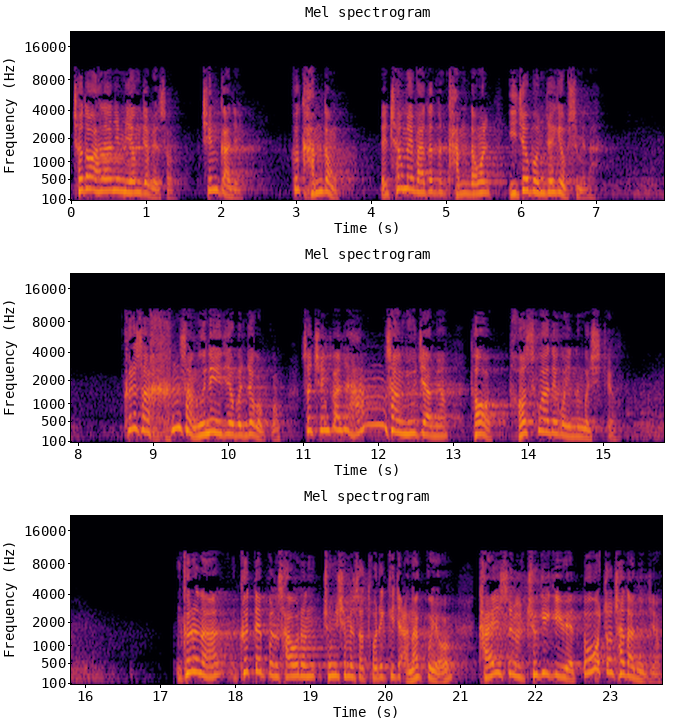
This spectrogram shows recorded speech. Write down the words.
저도 하나님 영접해서 지금까지 그 감동, 처음에 받았던 감동을 잊어본 적이 없습니다. 그래서 항상 은혜 잊어본 적 없고, 그래서 지금까지 항상 유지하며 더, 더 승화되고 있는 것이죠. 그러나 그때뿐 사울은 중심에서 돌이키지 않았고요. 다윗을 죽이기 위해 또 쫓아다니죠.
